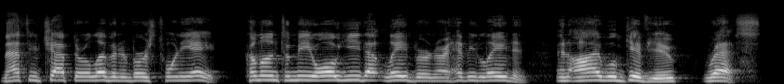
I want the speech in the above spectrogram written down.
Matthew chapter 11 and verse 28. Come unto me, all ye that labor and are heavy laden, and I will give you rest.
